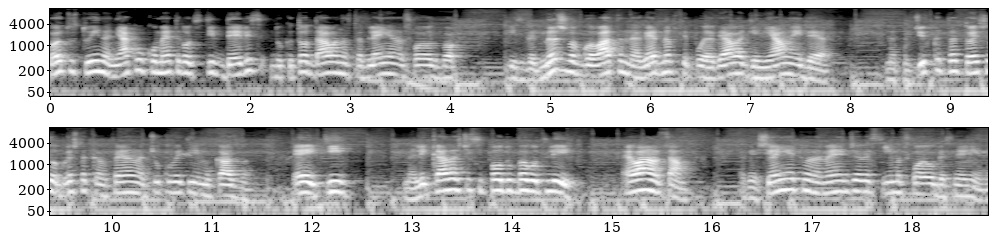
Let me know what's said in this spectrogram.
който стои на няколко метра от Стив Дейвис, докато дава наставление на своя отбор. Изведнъж в главата на Реднап се появява гениална идея. На почивката той се обръща към фена на чуковете и му казва Ей ти, нали казваш, че си по-добър от Ли? Ела насам. Решението на менеджера си има свое обяснение.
